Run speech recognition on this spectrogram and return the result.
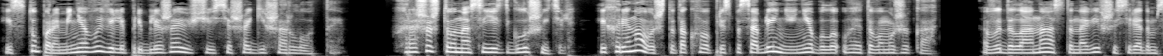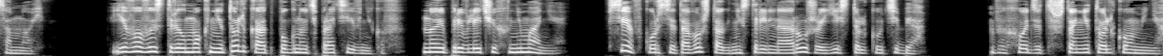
Из ступора меня вывели приближающиеся шаги Шарлотты. «Хорошо, что у нас есть глушитель. И хреново, что такого приспособления не было у этого мужика, выдала она, остановившись рядом со мной. Его выстрел мог не только отпугнуть противников, но и привлечь их внимание. Все в курсе того, что огнестрельное оружие есть только у тебя. Выходит, что не только у меня,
